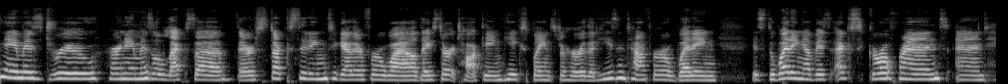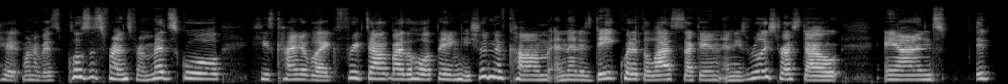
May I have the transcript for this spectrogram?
name is Drew. Her name is Alexa. They're stuck sitting together for a while. They start talking. He explains to her that he's in town for a wedding. It's the wedding of his ex girlfriend and hit one of his closest friends from med school. He's kind of like freaked out by the whole thing. He shouldn't have come. And then his date quit at the last second and he's really stressed out. And it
